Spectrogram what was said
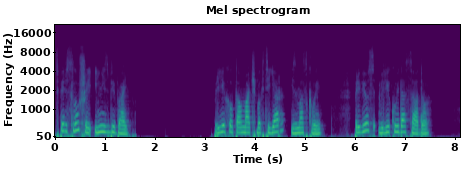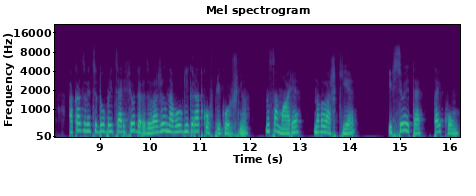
Теперь слушай и не сбивай». Приехал толмач Бахтияр из Москвы. Привез великую досаду. Оказывается, добрый царь Федор заложил на Волге городков пригоршню на Самаре, на Волошке. И все это тайком.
